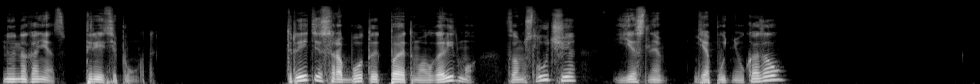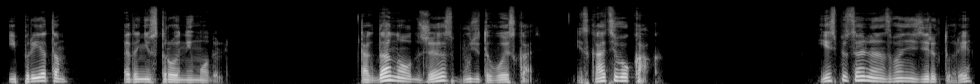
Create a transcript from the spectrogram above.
Ну и наконец, третий пункт. Третий сработает по этому алгоритму в том случае, если я путь не указал, и при этом это не встроенный модуль. Тогда Node.js будет его искать. Искать его как? Есть специальное название директории,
